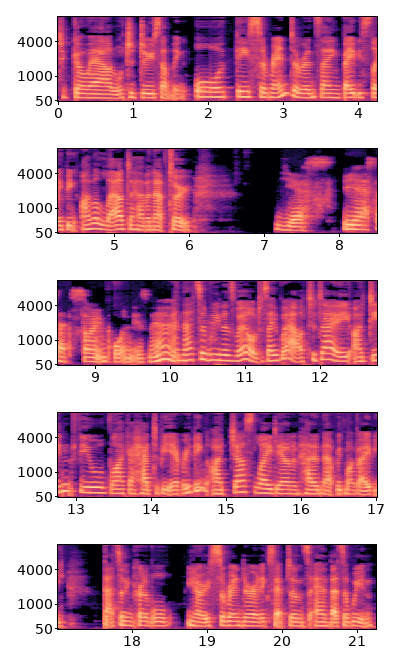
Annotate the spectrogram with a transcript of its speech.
to go out or to do something or the surrender and saying, baby's sleeping. I'm allowed to have a nap too. Yes. Yes, that's so important, isn't it? And that's a win as well to say, wow, today I didn't feel like I had to be everything. I just lay down and had a nap with my baby. That's an incredible, you know, surrender and acceptance. And that's a win.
